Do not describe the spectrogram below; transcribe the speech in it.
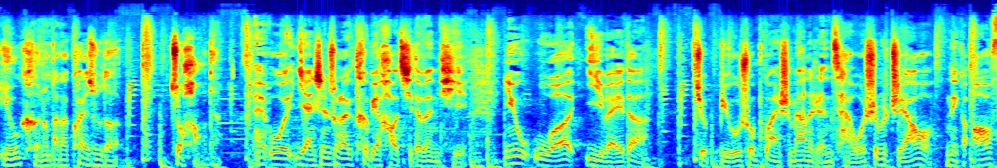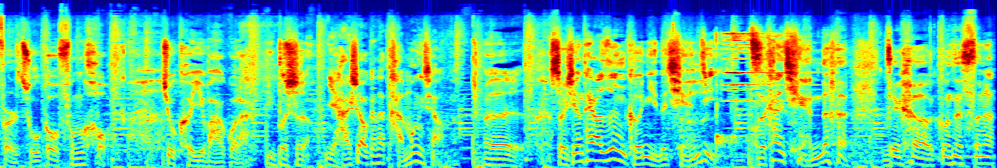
有可能把它快速的做好的。哎，我衍生出来个特别好奇的问题，因为我以为的，就比如说不管什么样的人才，我是不是只要那个 offer 足够丰厚，就可以挖过来？不是，你还是要跟他谈梦想的。呃，首先他要认可你的前景，只看钱的 这个工程师呢，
